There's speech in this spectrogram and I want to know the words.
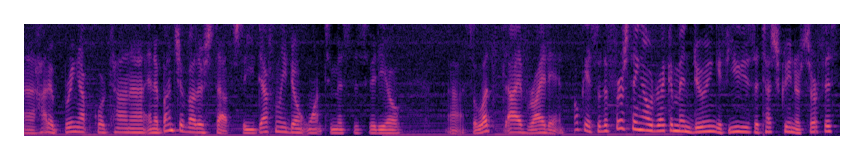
uh, how to bring up Cortana, and a bunch of other stuff. So you definitely don't want to miss this video. Uh, so let's dive right in. Okay, so the first thing I would recommend doing if you use a touchscreen or Surface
